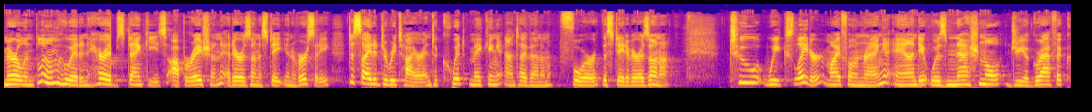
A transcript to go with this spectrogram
Marilyn Bloom, who had inherited Stahnke's operation at Arizona State University, decided to retire and to quit making antivenom for the state of Arizona. Two weeks later, my phone rang, and it was National Geographic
